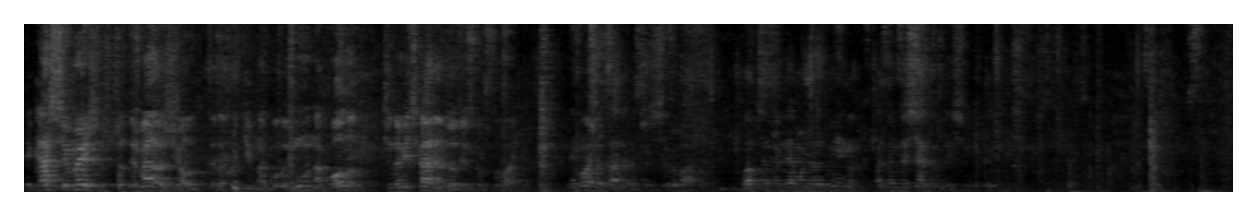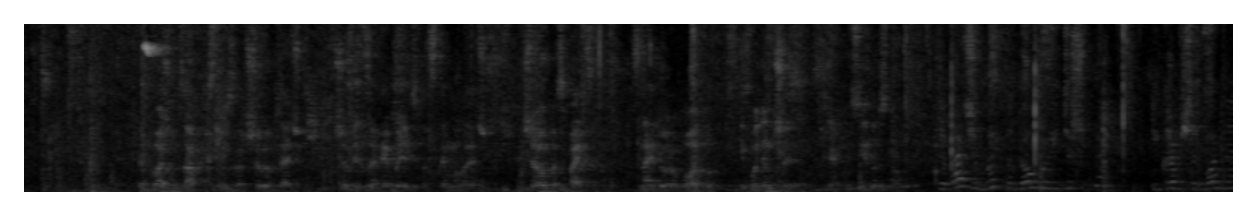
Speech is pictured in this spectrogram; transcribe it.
Яка ще миша, що ти мелиш, йолки? Ти захотів на колиму, на холод чи на вічка на дозі скуштувати? Не може царевич розчарувати. Хлопця знайдемо неодмінно, а з ним защенту знищимо прийшли. Під Божим захистом звершили втечу, щоб від загибелі спасти малечу. Ще у безпеці. Знайду роботу і будем жити, як усі достойні. Я бачу битву довгу і тяжку, і кров червона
